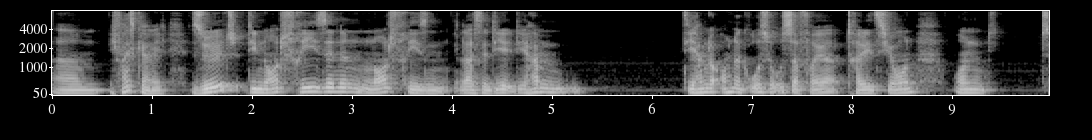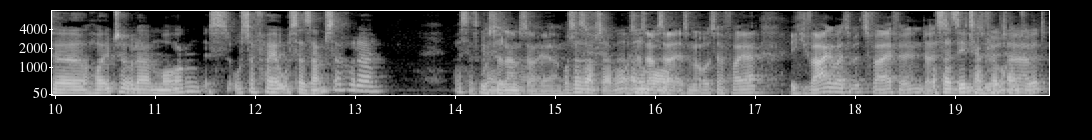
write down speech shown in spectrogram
Ähm, ich weiß gar nicht. Sylt, die Nordfriesinnen Nordfriesen, Lasse, die, die haben, die haben doch auch eine große Osterfeuer-Tradition und äh, heute oder morgen ist Osterfeuer Ostersamstag oder? Was ist das? Ostersamstag, ja. Ostersamstag, ne? Ostersamstag also ist immer Osterfeuer. Ich wage aber zu bezweifeln, dass. Dass da Seetang verbrannt wird.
